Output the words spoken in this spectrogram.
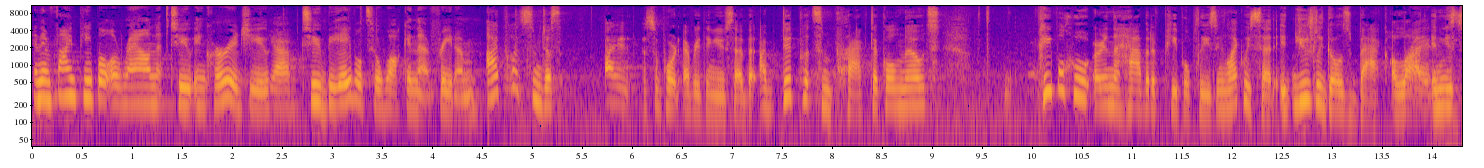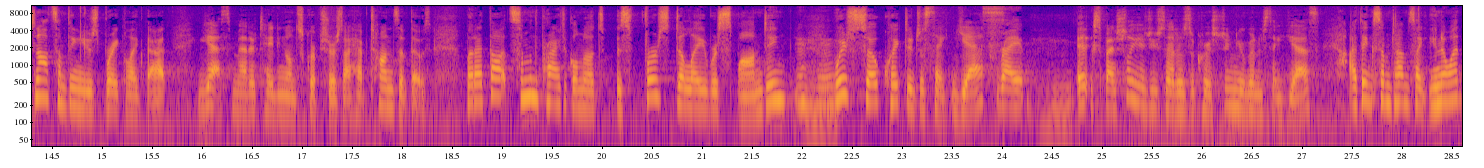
and then find people around to encourage you Yeah. to be able to walk in that freedom. I put some just, I support everything you said, but I did put some practical notes. People who are in the habit of people pleasing, like we said, it usually goes back a lot. Right. And it's not something you just break like that. Yes, meditating on scriptures, I have tons of those. But I thought some of the practical notes is first delay responding. Mm-hmm. We're so quick to just say yes. Right. Especially as you said, as a Christian, you're going to say yes. I think sometimes, like, you know what?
